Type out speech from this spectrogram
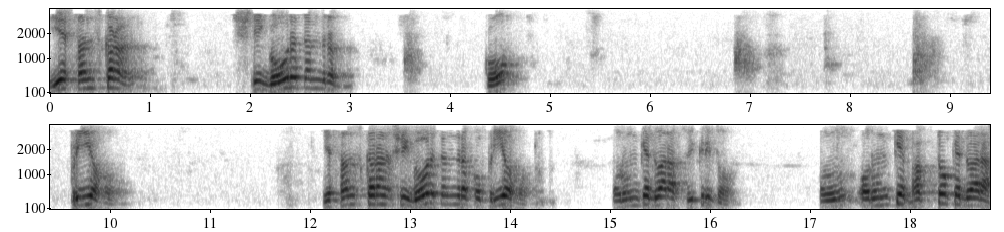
ये संस्करण श्री गौरचंद्र को प्रिय हो। ये संस्करण श्री गौरचंद्र को प्रिय हो और उनके द्वारा स्वीकृत हो। और, उनके भक्तों के द्वारा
